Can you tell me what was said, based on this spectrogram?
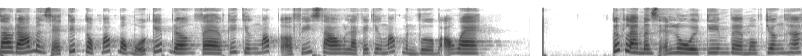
Sau đó mình sẽ tiếp tục móc một mũi kép đơn vào cái chân móc ở phía sau là cái chân móc mình vừa bỏ qua. Tức là mình sẽ lùi kim về một chân ha.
